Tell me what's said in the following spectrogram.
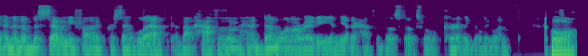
and then of the 75% left, about half of them had done one already, and the other half of those folks were currently building one. Cool.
